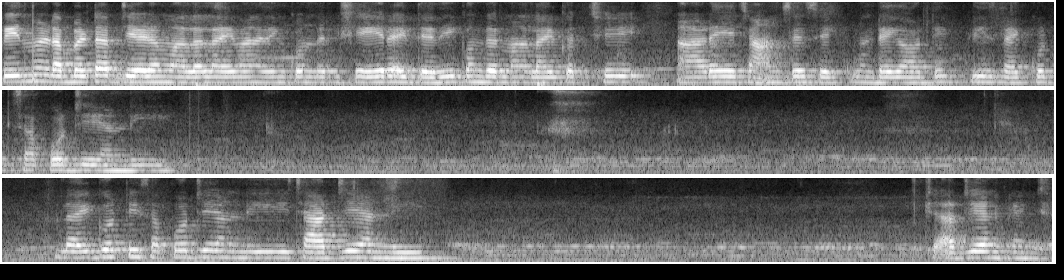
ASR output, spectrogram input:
స్క్రీన్ మీద డబ్బల్ ట్యాప్ చేయడం వల్ల లైవ్ అనేది ఇంకొందరికి షేర్ అవుతుంది కొందరు మన లైవ్కి వచ్చి యాడ్ అయ్యే ఛాన్సెస్ ఎక్కువ ఉంటాయి కాబట్టి ప్లీజ్ లైక్ కొట్టి సపోర్ట్ చేయండి. లైక్ కొట్టి సపోర్ట్ చేయండి చాట్ చేయండి. చాట్ చేయండి ఫ్రెండ్స్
